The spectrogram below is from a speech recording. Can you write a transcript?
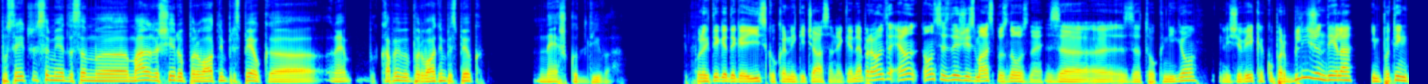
posrečil sem je, da sem uh, malo razširil prvotni prispevek. Uh, kaj pa je bil prvotni prispevek? Neškodljiva. Poleg tega, da ga je iskal kar nekaj časa. Nekaj. Ne, prav, on, se, on, on se zdaj že zmal spoznal z, z, eh, z to knjigo, že ve, kako približen dela, in potem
